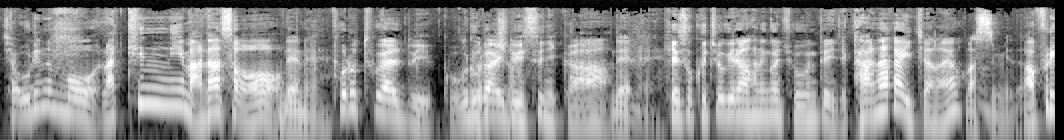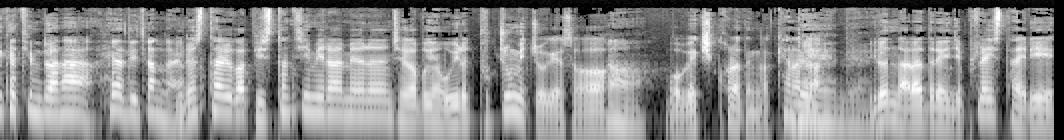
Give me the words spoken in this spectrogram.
자, 우리는 뭐 라틴이 많아서 네네. 포르투갈도 있고 우루과이도 그렇죠. 있으니까 네네. 계속 그쪽이랑 하는 건 좋은데 이제 가나가 있잖아요. 맞습니다. 아프리카 팀도 하나 해야 되지 않나요? 이런 스타일과 비슷한 팀이라면은 제가 보기엔 오히려 북중미 쪽에서 어. 뭐 멕시코라든가 캐나다 네, 네. 이런 나라들의 이제 플레이 스타일이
